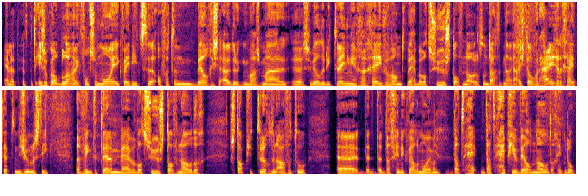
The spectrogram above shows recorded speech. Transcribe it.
En het, het, is ook wel belangrijk. Ik vond ze mooi. Ik weet niet uh, of het een Belgische uitdrukking was... maar ze wilden die trainingen gaan geven, want we hebben wat zuurstof nodig. Toen dacht ik, nou ja, als je het over heigerigheid hebt in de journalistiek... dan vind ik de term, we hebben wat zuurstof nodig. Stapje terug doen af en toe. Uh, dat vind ik wel mooi, want dat, he, dat heb je wel nodig. Ik bedoel,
